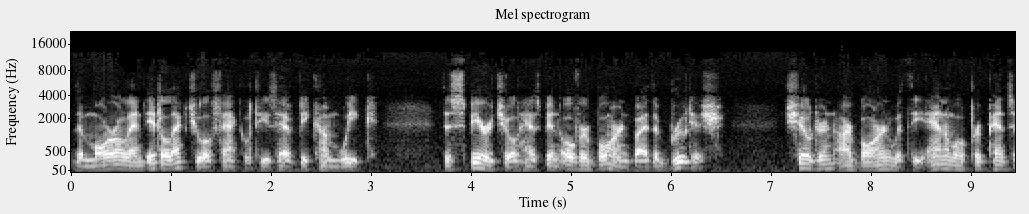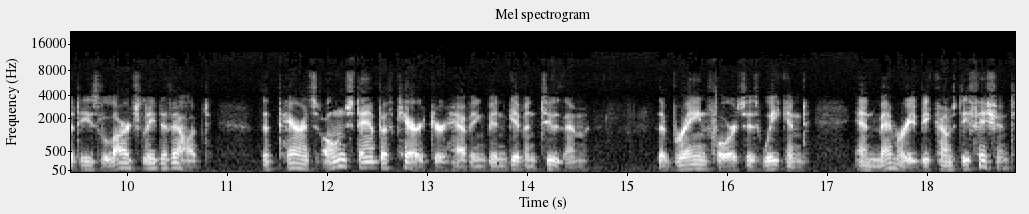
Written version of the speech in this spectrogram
the moral and intellectual faculties have become weak. The spiritual has been overborne by the brutish. Children are born with the animal propensities largely developed, the parent's own stamp of character having been given to them. The brain force is weakened, and memory becomes deficient.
